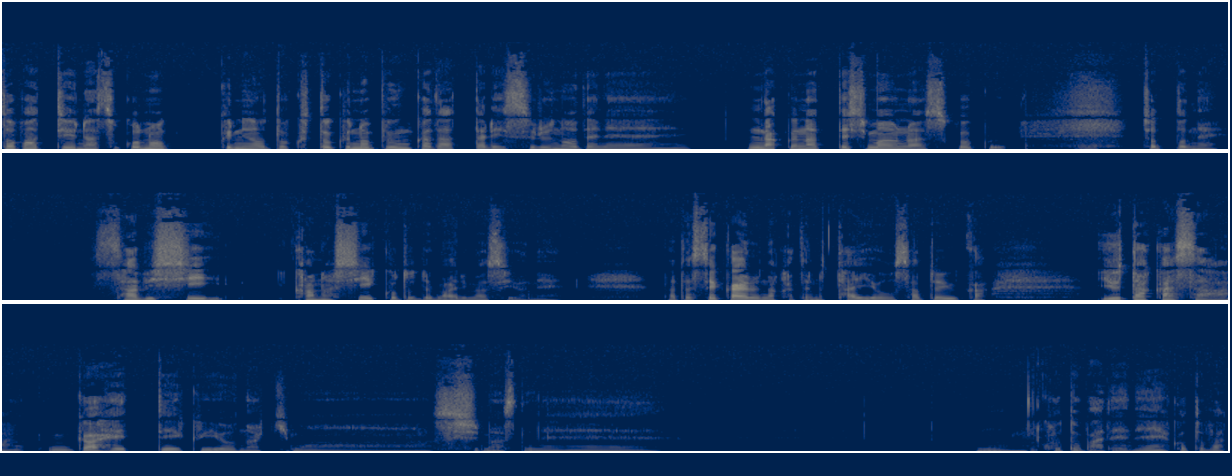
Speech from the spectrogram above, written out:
言葉っていうのはそこの国の独特の文化だったりするのでねなくなってしまうのはすごくちょっとね寂しい悲しいことでもありますよね。また世界の中での多様さというか豊かさが減っていくような気もしますね。うん、言葉でね言葉っ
